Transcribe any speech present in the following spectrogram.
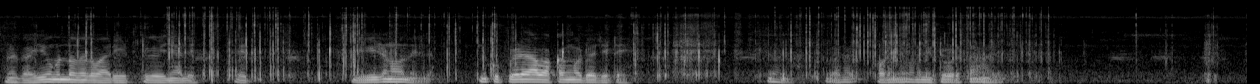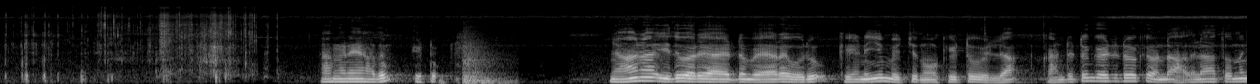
നമ്മുടെ കൈയും കൊണ്ട് അതൊക്കെ ഇട്ട് കഴിഞ്ഞാൽ വീഴണമെന്നില്ല കുപ്പിയുടെ ആ വക്കം കൊണ്ട് വെച്ചിട്ടേ. കുറഞ്ഞ് കുറഞ്ഞിട്ട് കൊടുത്താൽ മതി. അങ്ങനെ അതും ഇട്ടു. ഞാൻ ഇതുവരെ ആയിട്ടും വേറെ ഒരു കെണിയും വെച്ച് നോക്കിയിട്ടുമില്ല. കണ്ടിട്ടും കേട്ടിട്ടുമൊക്കെ ഉണ്ട്. അതിനകത്തൊന്നും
